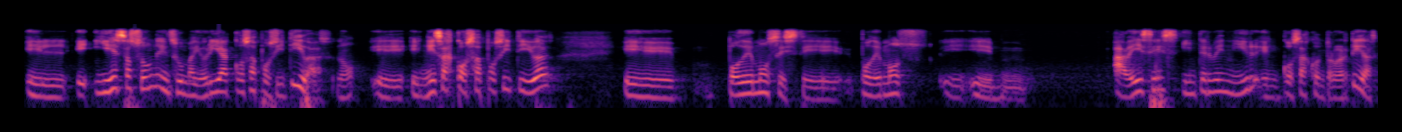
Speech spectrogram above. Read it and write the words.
y, esas son en su mayoría cosas positivas. ¿no? Eh, en esas cosas positivas eh, podemos, este, podemos a veces intervenir en cosas controvertidas.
